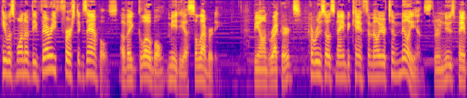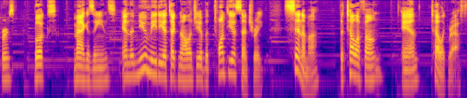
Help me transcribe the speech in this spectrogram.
He was one of the very first examples of a global media celebrity. Beyond records, Caruso's name became familiar to millions through newspapers, books, magazines, and the new media technology of the 20th century cinema, the telephone, and telegraph.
